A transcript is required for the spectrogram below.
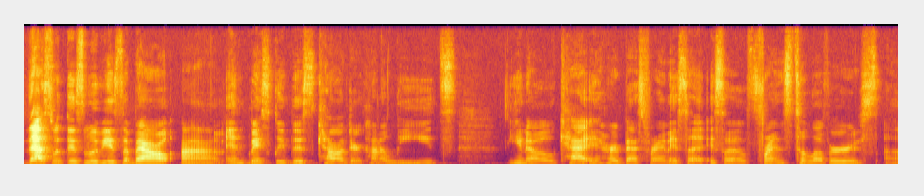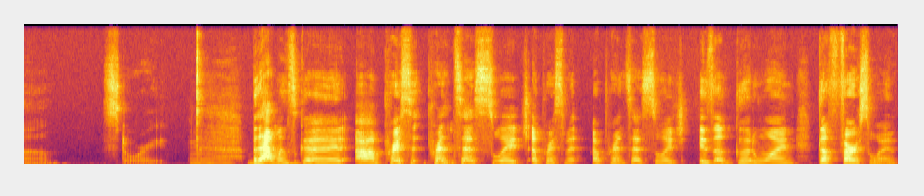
that's what this movie is about. Um, and basically this calendar kind of leads, you know, Kat and her best friend. It's a it's a friends to lovers um story. But that one's good. Um, Prince, Princess Switch, a princess, a Princess Switch is a good one. The first one,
